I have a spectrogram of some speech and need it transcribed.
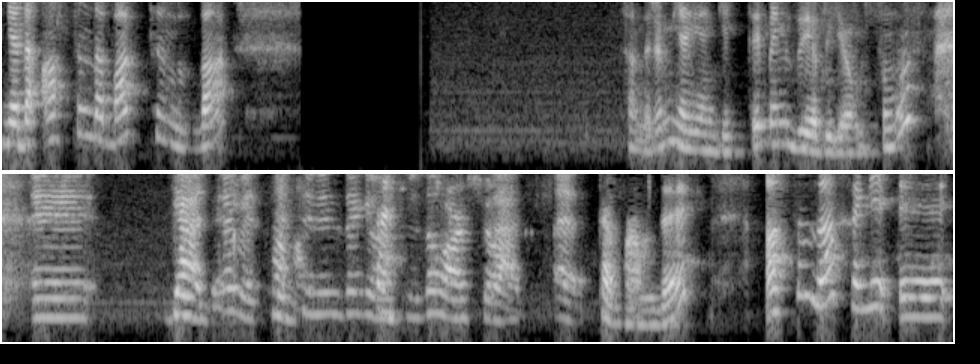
Ya da aslında baktığımızda sanırım yayın gitti. Beni duyabiliyor musunuz? Ee, Geldi. Evet, Tamam. sesinizde, görüntünüzde var şu an. Evet. Tamamdır. Aslında hani e,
